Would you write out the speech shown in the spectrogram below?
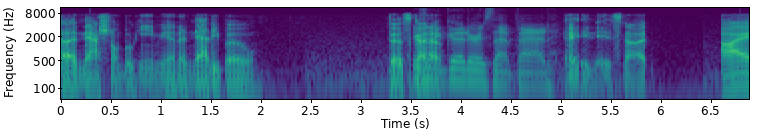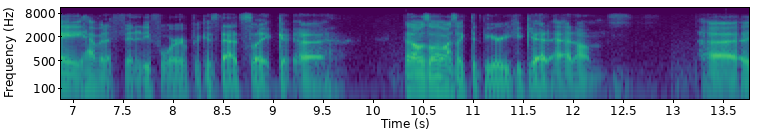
uh, national bohemian, a Natty Boh. That's is kind that of good or is that bad? it, it's not. I have an affinity for it because that's like uh, that was always like the beer you could get at um uh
